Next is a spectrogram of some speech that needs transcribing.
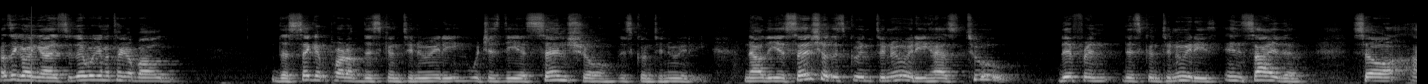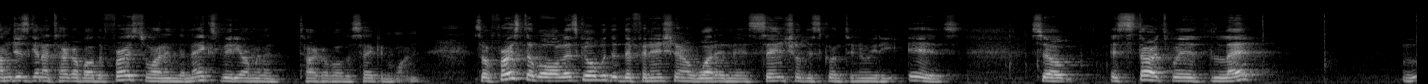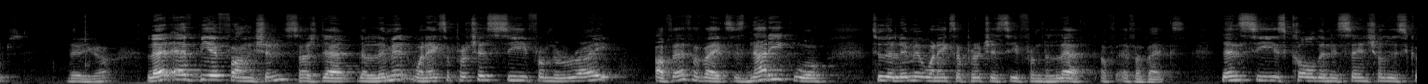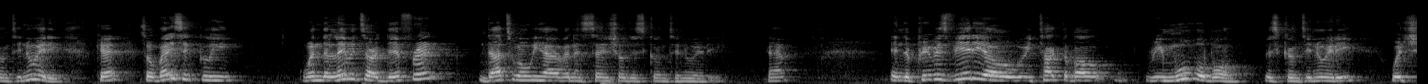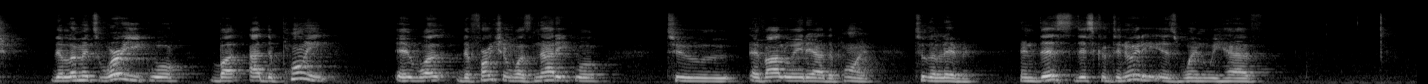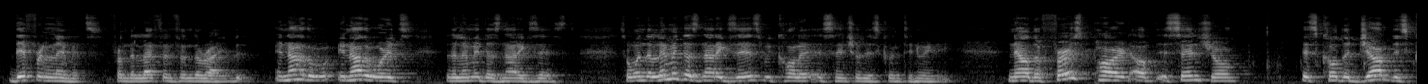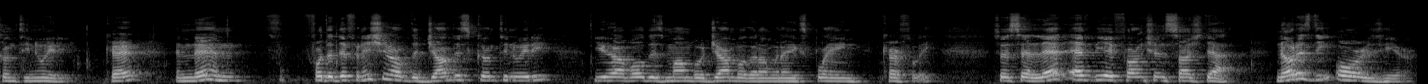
How's it going guys? Today we're going to talk about the second part of discontinuity, which is the essential discontinuity. Now the essential discontinuity has two different discontinuities inside them. So I'm just going to talk about the first one. In the next video, I'm going to talk about the second one. So first of all, let's go with the definition of what an essential discontinuity is. So it starts with let, oops, there you go let f be a function such that the limit when x approaches c from the right of f of x is not equal to the limit when x approaches c from the left of f of x. Then c is called an essential discontinuity. Okay, so basically, when the limits are different, that's when we have an essential discontinuity. Okay. In the previous video, we talked about removable discontinuity, which the limits were equal but at the point it was the function was not equal to evaluate it at the point to the limit. And this discontinuity is when we have different limits from the left and from the right. In other in other words the limit does not exist. So when the limit does not exist we call it essential discontinuity. Now the first part of essential is called the jump discontinuity okay? And then for the definition of the jump discontinuity, you have all this mumbo jumbo that I'm going to explain carefully. So it said, let f be a function such that. Notice the ors here.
